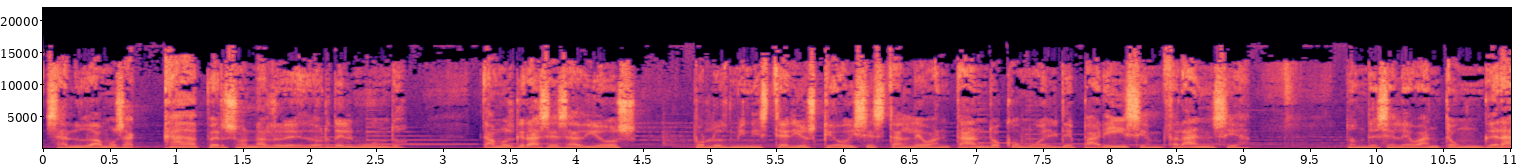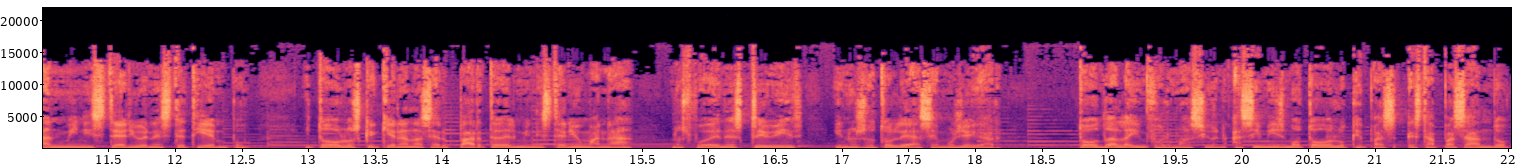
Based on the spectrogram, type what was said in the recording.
Saludamos a cada persona alrededor del mundo. Damos gracias a Dios por los ministerios que hoy se están levantando, como el de París, en Francia, donde se levanta un gran ministerio en este tiempo, y todos los que quieran hacer parte del Ministerio Maná nos pueden escribir y nosotros le hacemos llegar toda la información. Asimismo, todo lo que está pasando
